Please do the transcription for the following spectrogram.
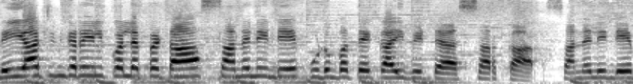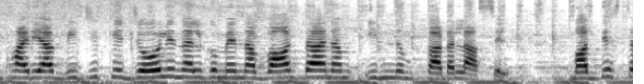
നെയ്യാറ്റിൻകരയിൽ കൊല്ലപ്പെട്ട സനലിന്റെ കുടുംബത്തെ കൈവിട്ട് സർക്കാർ. സനലിന്റെ ഭാര്യ വിജിക്ക് ജോലി നൽകുമെന്ന വാഗ്ദാനം ഇന്നും കടലാസിൽ. മധ്യസ്ഥ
